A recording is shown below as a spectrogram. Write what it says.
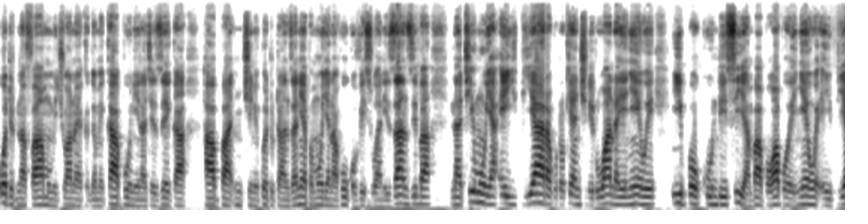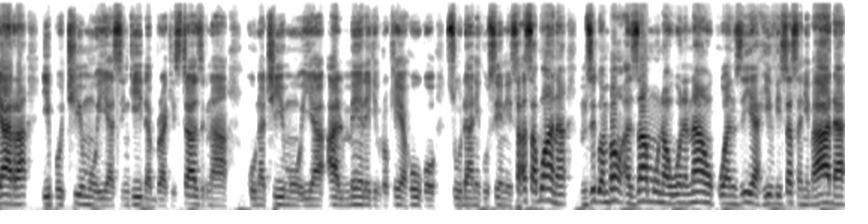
wote tunafahamu michuano ya Kagame Cup ni inachezeka hapa nchini kwetu Tanzania pamoja na huko visiwani Zanzibar, na timu ya APR kutokea nchini Rwanda yenyewe ipo kundi C, ambapo wapo wenyewe APR, ipo timu ya Singida Black Stars na kuna timu ya Al Merrikh kutokea huko Sudani Kusini. Sasa bwana, mzigo ambao Azamu na uona nao kuanzia hivi sasa ni baada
